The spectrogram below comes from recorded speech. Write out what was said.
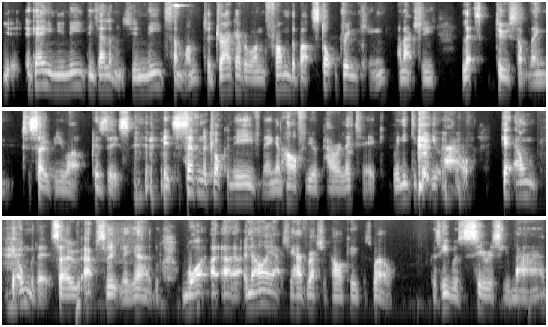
You, again, you need these elements. You need someone to drag everyone from the bar, stop drinking, and actually let's do something to sober you up because it's it's seven o'clock in the evening and half of you are paralytic. We need to get you out. Get on, get on with it. So absolutely, yeah. Why? I, I, and I actually had Rachid Harkouk as well because he was seriously mad,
